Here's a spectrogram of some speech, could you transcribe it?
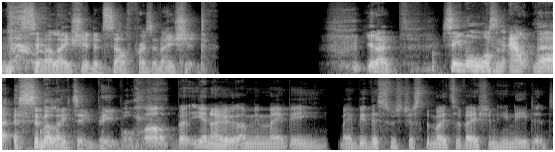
assimilation and self preservation. you know, Seymour wasn't out there assimilating people. well, but you know, I mean, maybe maybe this was just the motivation he needed.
